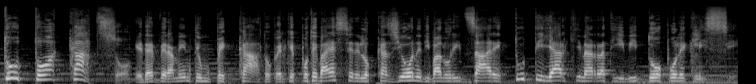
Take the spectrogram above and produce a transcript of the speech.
tutto a cazzo! Ed è veramente un peccato perché poteva essere l'occasione di valorizzare tutti gli archi narrativi dopo l'eclissi,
